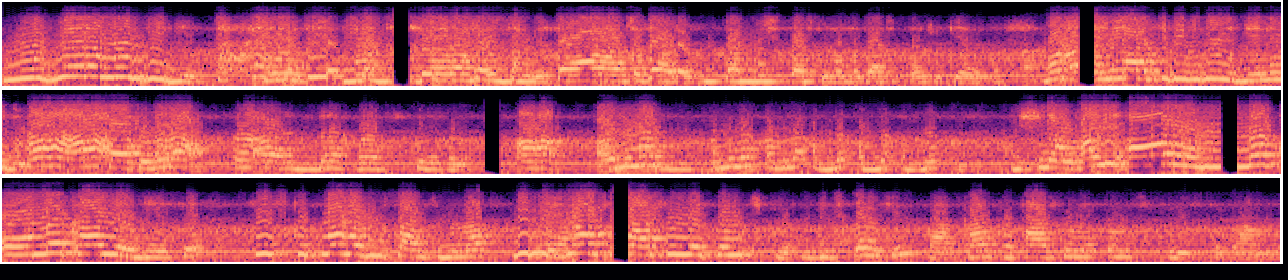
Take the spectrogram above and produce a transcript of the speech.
Muzera muzeci. Muzera Muzgibi. Tamam çok ağladım. Ben Beşiktaşlıyım ama gerçekten çok iyi yaptı. Bu Emir Alti bir video neydi? Aha aha. Farkında Aa, aa, bırak bırak et onu. Aha. Amına amına amına amına amına amına. Düşüne bak. Ali ağa oğlundan oğluna kan hediyesi. Hiç tutmamadım sanki buna. Bir tıklam parfüm reklamı çıkıyor. Bir tıkla bakayım. Ya kanka parfüm reklamı çıkıyor Instagram'da.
